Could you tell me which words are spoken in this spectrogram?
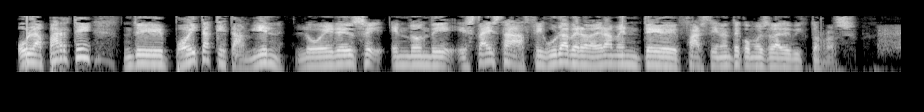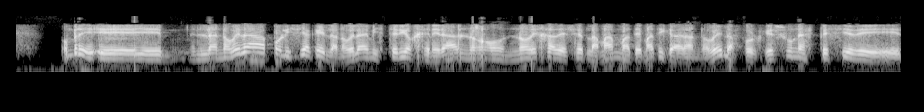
o la parte de poeta que también lo eres, eh, en donde está esta figura verdaderamente fascinante como es la de Víctor Ross. Hombre, eh, la novela policíaca y la novela de misterio en general no, no deja de ser la más matemática de las novelas, porque es una especie de,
